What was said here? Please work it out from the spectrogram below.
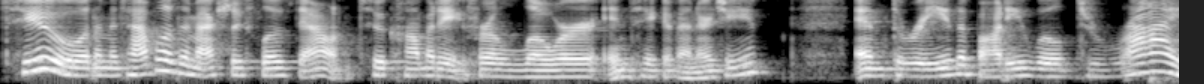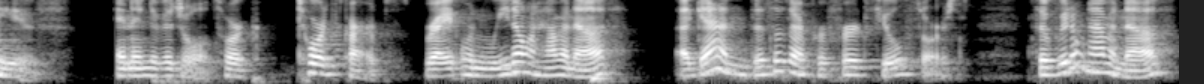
Two, the metabolism actually slows down to accommodate for a lower intake of energy. And three, the body will drive an individual toward towards carbs, right? When we don't have enough, again, this is our preferred fuel source. So if we don't have enough,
